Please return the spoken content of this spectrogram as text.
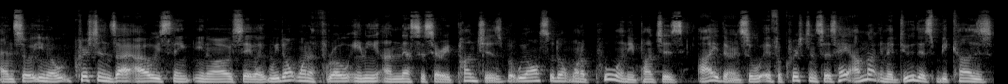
and so, you know, Christians, I, I always think, you know, I always say, like, we don't want to throw any unnecessary punches, but we also don't want to pull any punches either. And so, if a Christian says, hey, I'm not going to do this because,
